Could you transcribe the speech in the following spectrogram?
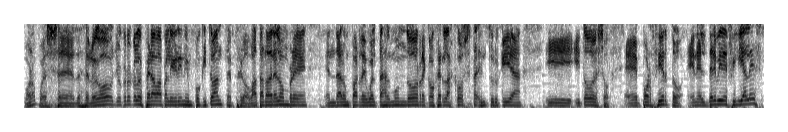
Bueno, pues eh, desde luego yo creo que lo esperaba Pellegrini un poquito antes, pero va a tardar el hombre en dar un par de vueltas al mundo, recoger las cosas en Turquía y, todo eso. Eh, por cierto, en el derby de filiales,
